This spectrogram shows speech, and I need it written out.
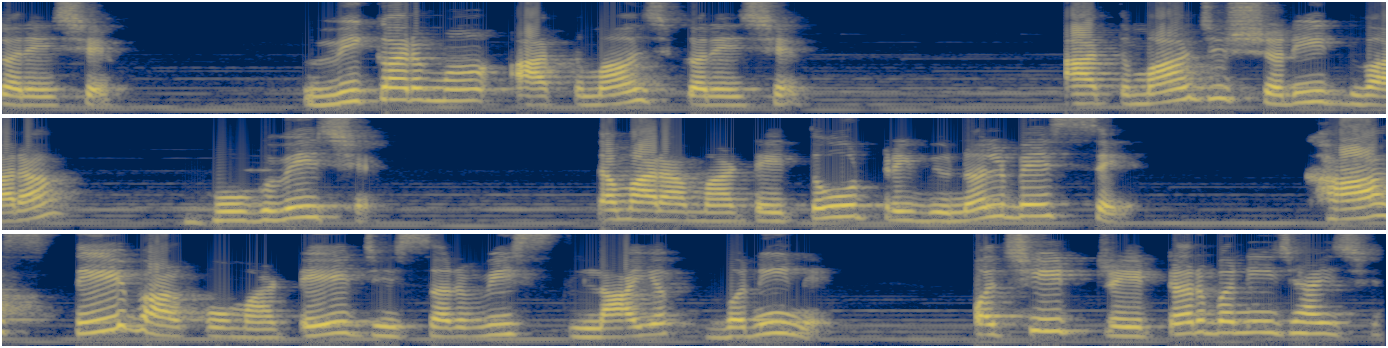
કરે છે. વિકર્મ આત્મા જ કરે છે. આત્મા જ શરીર દ્વારા ભોગવે છે. તમારા માટે તો ટ્રિબ્યુનલ બેસશે. ખાસ તે બાળકો માટે જે સર્વિસ લાયક બનીને પછી ટ્રેટર બની જાય છે.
